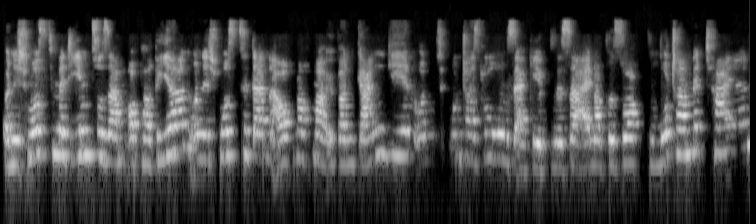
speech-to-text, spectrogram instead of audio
Und ich musste mit ihm zusammen operieren und ich musste dann auch noch mal über den Gang gehen und Untersuchungsergebnisse einer besorgten Mutter mitteilen.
